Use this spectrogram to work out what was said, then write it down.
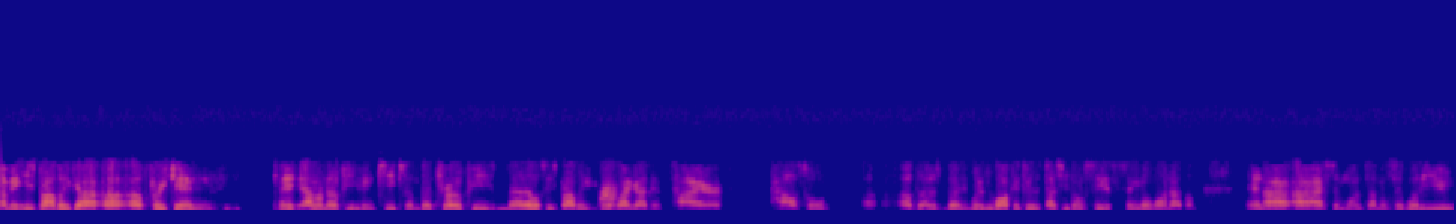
I mean, he's probably got a, a freaking I don't know if he even keeps them, but trophies, medals. He's probably he's probably got an entire household of those. But when you walk into his house, you don't see a single one of them. And I, I asked him one time. I said, "What do you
